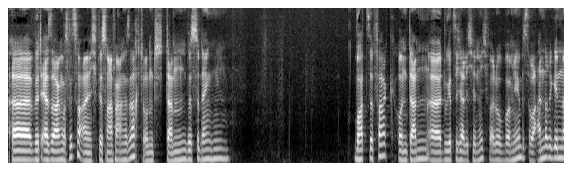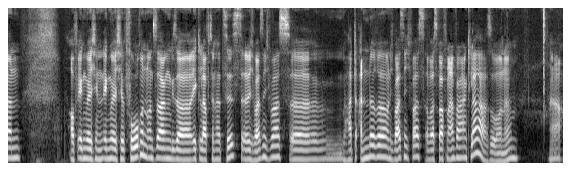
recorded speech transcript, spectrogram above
äh, wird er sagen, was willst du eigentlich? Ich hab's von Anfang an gesagt. Und dann wirst du denken, what the fuck? Und dann, äh, du jetzt sicherlich hier nicht, weil du bei mir bist, aber andere gehen dann auf irgendwelchen, irgendwelche Foren und sagen, dieser ekelhafte Narzisst, äh, ich weiß nicht was, äh, hat andere und ich weiß nicht was, aber es war von Anfang an klar, so, ne? Ja.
